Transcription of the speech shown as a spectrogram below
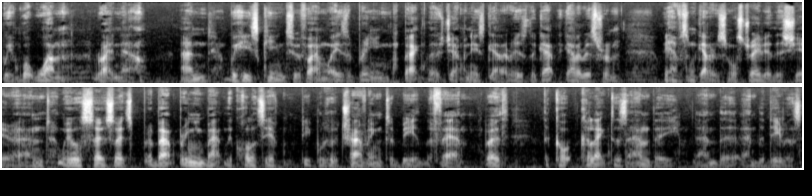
we've got one right now, and he's keen to find ways of bringing back those Japanese galleries. The, ga- galleries from we have some galleries from Australia this year, and we also so it's about bringing back the quality of people who are travelling to be at the fair, both the co- collectors and the and the and the dealers.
